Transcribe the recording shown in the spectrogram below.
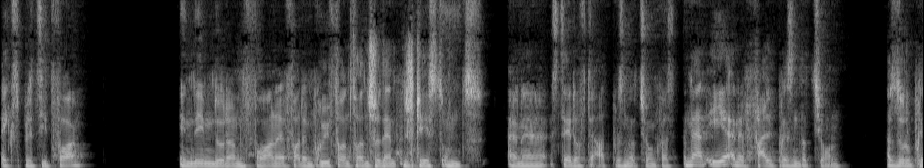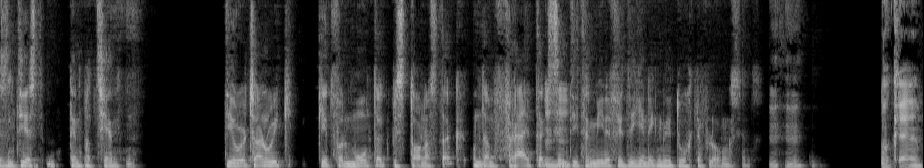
explizit vor, indem du dann vorne vor dem Prüfer und vor den Studenten stehst und eine State-of-the-Art-Präsentation quasi, nein, eher eine Fallpräsentation. Also du präsentierst den Patienten. Die Return Week geht von Montag bis Donnerstag und am Freitag Mhm. sind die Termine für diejenigen, die durchgeflogen sind. Mhm. okay.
